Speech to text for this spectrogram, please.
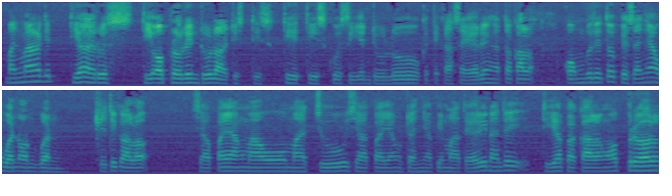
minimal ki- dia harus diobrolin dulu lah, dis, dis- didiskusiin dulu ketika sharing atau kalau kombut itu biasanya one on one. Jadi kalau siapa yang mau maju, siapa yang udah nyiapin materi nanti dia bakal ngobrol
